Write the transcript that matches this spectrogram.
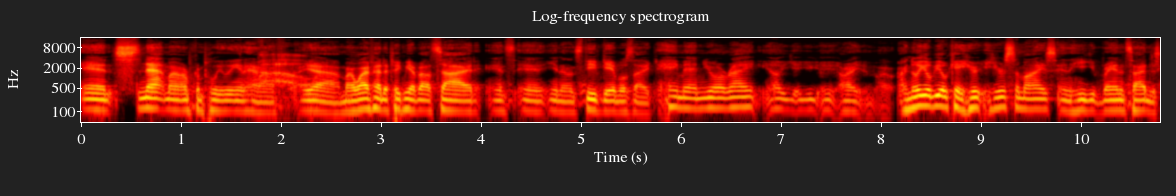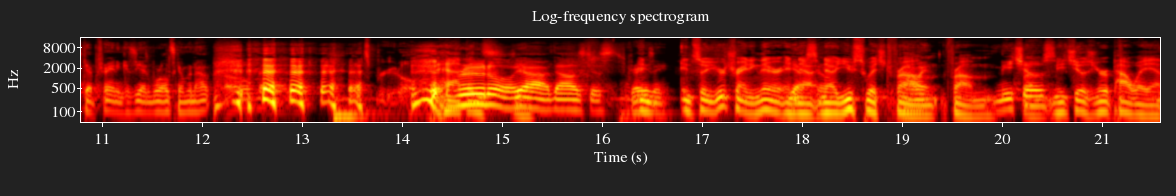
And snapped my arm completely in half. Wow. Yeah, my wife had to pick me up outside, and, and you know, and Steve Gable's like, "Hey, man, you all right? Oh, you, you, all right? I know you'll be okay. Here, here's some ice." And he ran inside and just kept training because he had worlds coming up. Oh, That's brutal. It brutal. Yeah, that was just crazy. And, and so you're training there, and Yeah, now, so- now you switched from from Michio's. from Michio's. You're at Poway Yeah,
